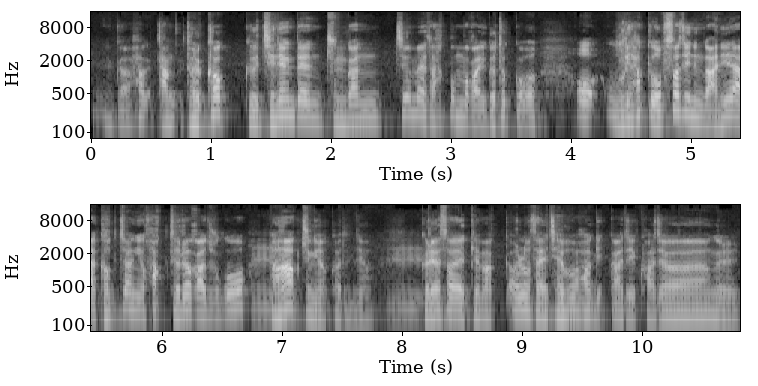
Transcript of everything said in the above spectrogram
그러니까 학, 당, 덜컥 그 진행된 중간쯤에서 학부모가 이거 듣고 어, 어, 우리 학교 없어지는 거 아니냐 걱정이 확 들어가지고 음. 방학 중이었거든요. 음. 그래서 이렇게 막 언론사에 제보하기까지 과정을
